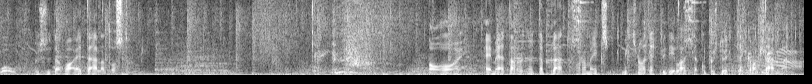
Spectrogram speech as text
Wow, pystytään vaan etäällä tosta. meidän tarvita niitä platformeja. Miks, miksi noita piti laittaa, kun pystyy tekemään tämä?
